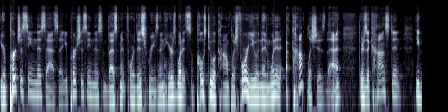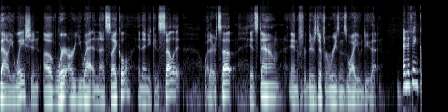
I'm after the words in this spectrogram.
you're purchasing this asset, you're purchasing this investment for this reason. Here's what it's supposed to accomplish for you. And then when it accomplishes that, there's a constant evaluation of where are you at in that cycle. And then you can sell it, whether it's up, it's down, and for, there's different reasons why you would do that. And I think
